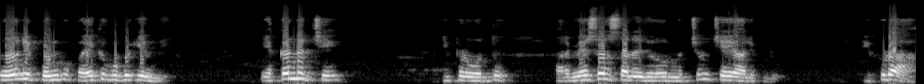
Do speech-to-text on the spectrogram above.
లోని పొంగు పైకి గుబికింది. ఎక్కడి నుంచి? ఇప్పుడు వద్దు. పరమేశ్వర సన్నిధిలో నృత్యం చేయాలి ఇప్పుడు. ఇప్పుడా?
